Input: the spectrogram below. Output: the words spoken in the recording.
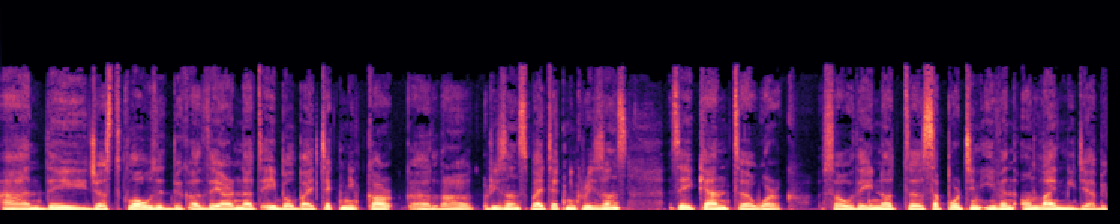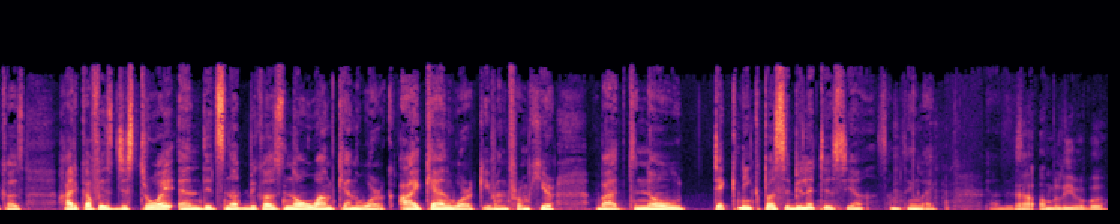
and they just close it because they are not able by technical uh, reasons. By technical reasons, they can't uh, work. So they're not uh, supporting even online media because Kharkov is destroyed, and it's not because no one can work. I can work even from here, but no technique possibilities. Yeah, something like. Yeah, Yeah, unbelievable.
